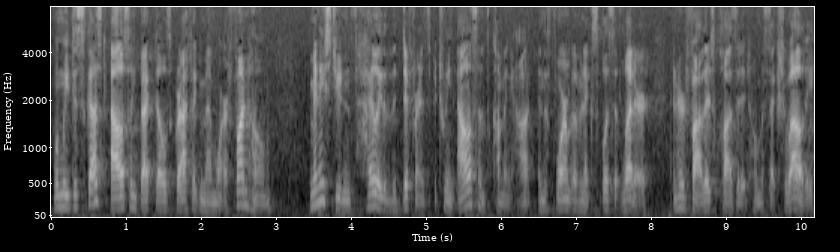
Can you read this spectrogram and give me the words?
When we discussed Alison Bechdel's graphic memoir, Fun Home, many students highlighted the difference between Alison's coming out in the form of an explicit letter and her father's closeted homosexuality.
